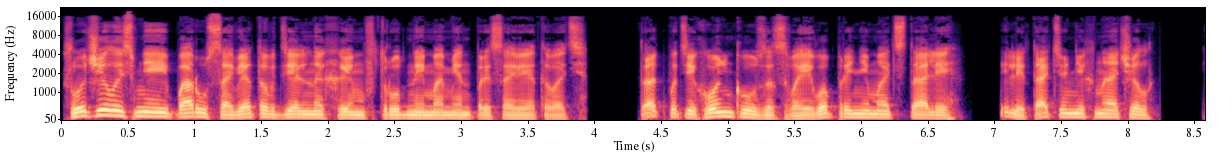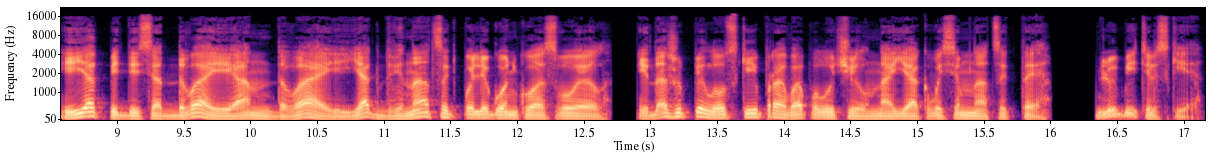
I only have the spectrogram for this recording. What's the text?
Случилось мне и пару советов дельных им в трудный момент присоветовать. Так потихоньку за своего принимать стали, и летать у них начал. И Як-52, и Ан-2, и Як-12 полегоньку освоил, и даже пилотские права получил на Як-18Т. Любительские.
